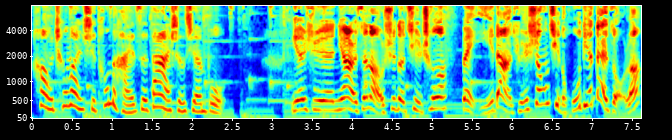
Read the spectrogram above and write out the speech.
号称万事通的孩子大声宣布：“也许尼尔森老师的汽车被一大群生气的蝴蝶带走了。”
